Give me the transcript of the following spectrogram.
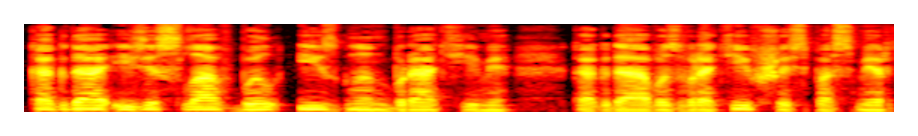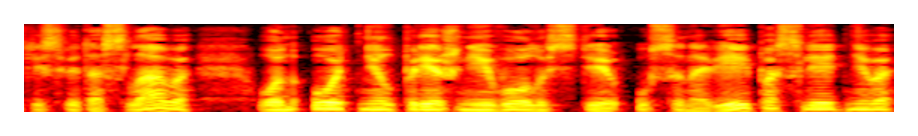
когда Изяслав был изгнан братьями, когда, возвратившись по смерти Святослава, он отнял прежние волости у сыновей последнего,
